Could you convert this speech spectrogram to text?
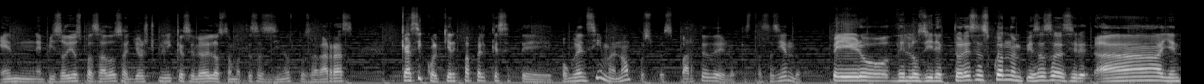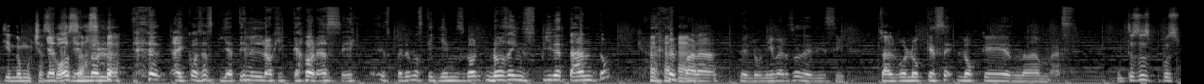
en episodios pasados a George Clooney que se de los tomates asesinos, pues agarras casi cualquier papel que se te ponga encima, ¿no? Pues pues parte de lo que estás haciendo. Pero de los directores es cuando empiezas a decir, ah, ya entiendo muchas cosas. Hay cosas que ya tienen lógica ahora sí. Esperemos que James Gunn no se inspire tanto para el universo de DC, salvo lo que, lo que es nada más. Entonces, pues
